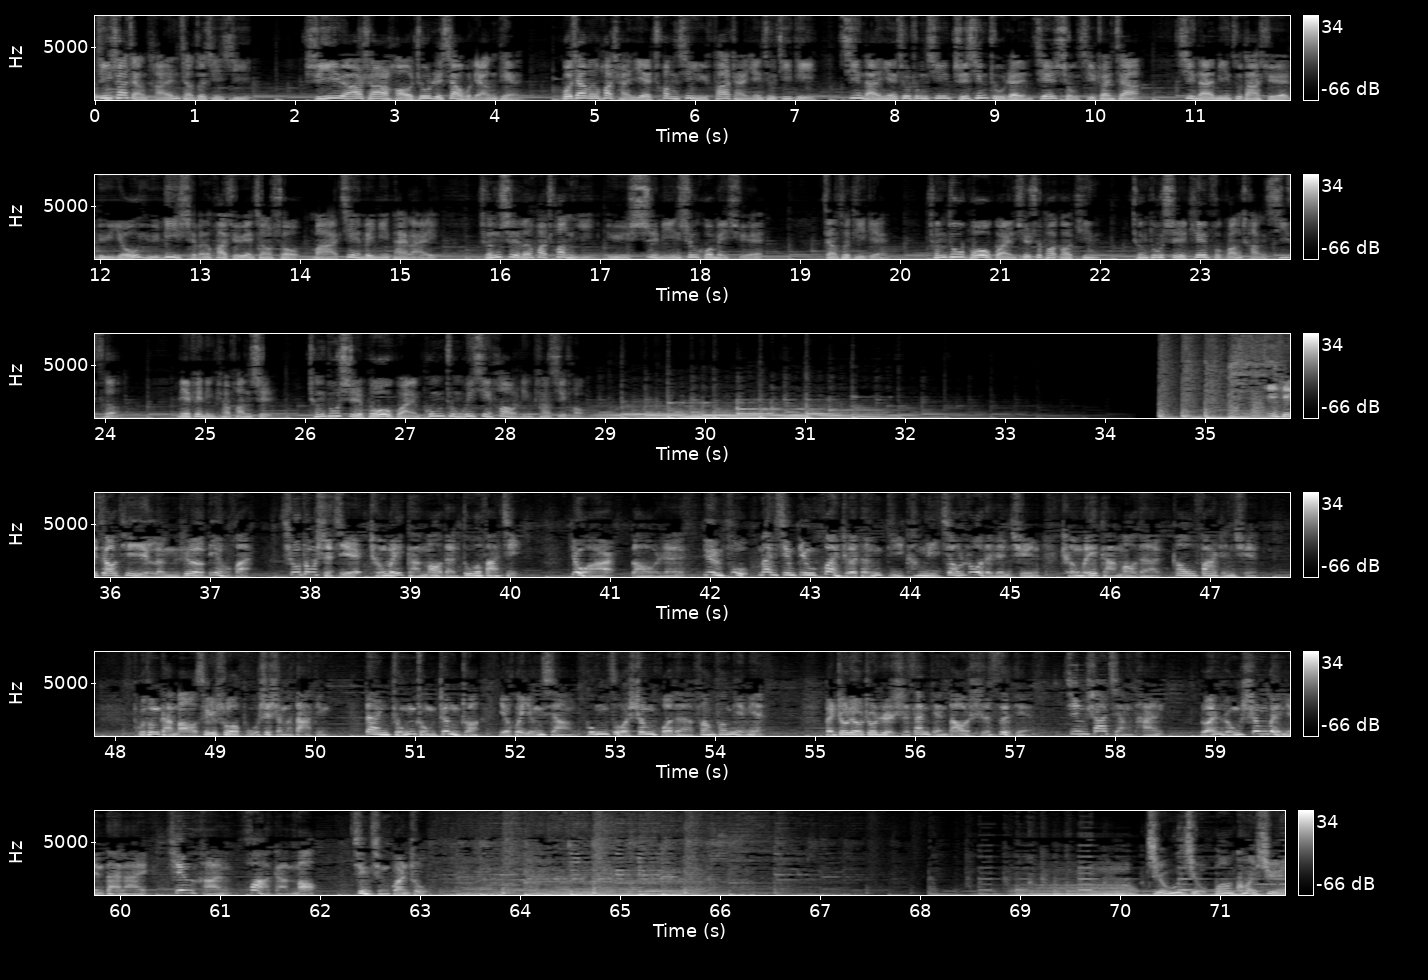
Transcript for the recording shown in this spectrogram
金沙讲坛讲座信息：十一月二十二号周日下午两点，国家文化产业创新与发展研究基地西南研究中心执行主任兼首席专家。西南民族大学旅游与历史文化学院教授马健为您带来《城市文化创意与市民生活美学》讲座地点：成都博物馆学术报告厅、成都市天府广场西侧。免费领票方式：成都市博物馆公众微信号领票系统。季节交替，冷热变换，秋冬时节成为感冒的多发季。幼儿、老人、孕妇、慢性病患者等抵抗力较弱的人群成为感冒的高发人群。普通感冒虽说不是什么大病，但种种症状也会影响工作生活的方方面面。本周六周日十三点到十四点，金沙讲坛，栾荣生为您带来天寒化感冒，敬请关注。九九八快讯，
